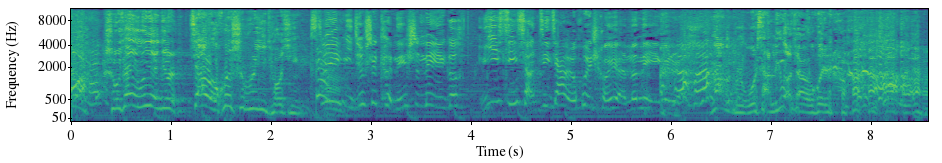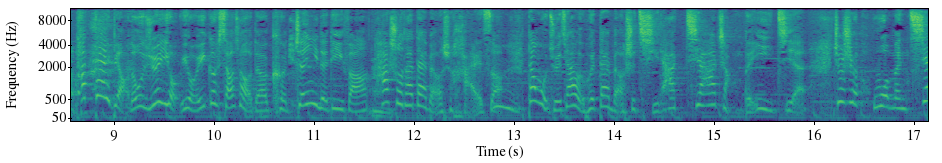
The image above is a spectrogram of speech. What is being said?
吧？首先有一点就是家委会是不是一条心？所以你就是肯定是那一个一心想进家委会成员的那一个人。那可不是，我想领导家委会。他代表的，我觉得有有一个小小的可争议的地方。他说他代表的是孩子，但我觉得家委会代表的是其他家长的意见，就是我们家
